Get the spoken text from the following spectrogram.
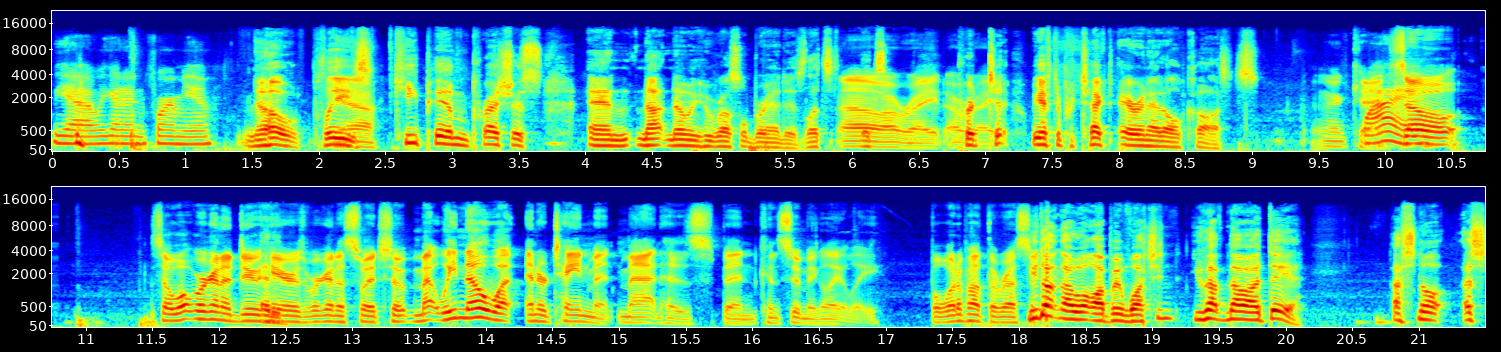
yeah, we got to inform you. no, please Yeah. keep him precious and not knowing who Russell Brand is. Let's. Oh, let's all right, all prote- right. We have to protect Aaron at all costs. Okay. Why? So, so what we're gonna do Eddie. here is we're gonna switch. So Matt, we know what entertainment Matt has been consuming lately, but what about the rest? Of You of don't know what I've been watching. You have no idea. That's not. That's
